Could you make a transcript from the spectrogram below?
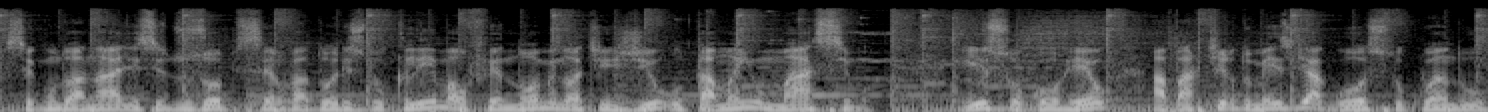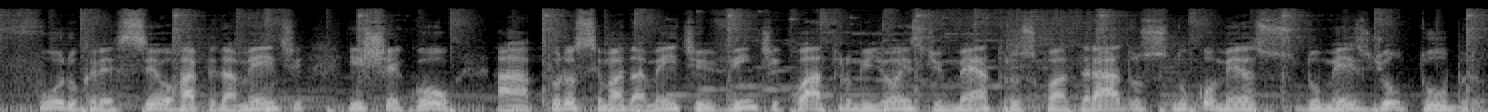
Segundo a análise dos observadores do clima, o fenômeno atingiu o tamanho máximo. Isso ocorreu a partir do mês de agosto, quando o furo cresceu rapidamente e chegou a aproximadamente 24 milhões de metros quadrados no começo do mês de outubro.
